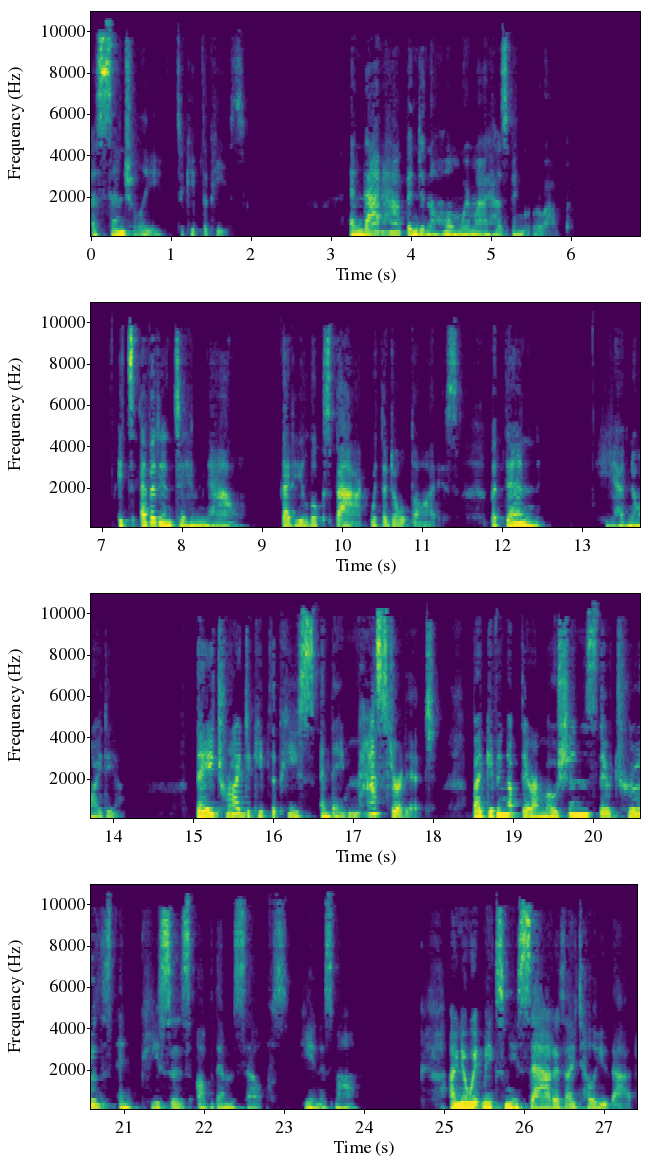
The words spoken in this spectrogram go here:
essentially to keep the peace. And that happened in the home where my husband grew up. It's evident to him now that he looks back with adult eyes. But then he had no idea. They tried to keep the peace and they mastered it by giving up their emotions, their truths, and pieces of themselves, he and his mom. I know it makes me sad as I tell you that.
